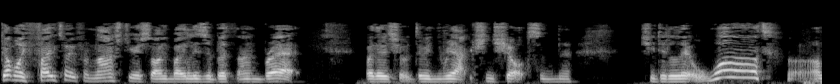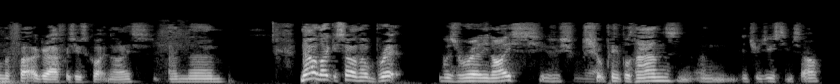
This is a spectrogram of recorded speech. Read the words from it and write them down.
got my photo from last year signed by Elizabeth and Brett, where they were sort of doing reaction shots and, uh, she did a little what on the photograph, which was quite nice. And, um, no, like you saw, no, Brit was really nice. He shook people's hands and, and introduced himself.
